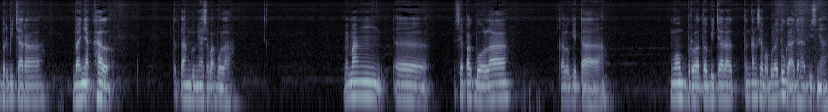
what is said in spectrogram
berbicara banyak hal tentang dunia sepak bola. Memang eh, sepak bola kalau kita ngobrol atau bicara tentang sepak bola itu gak ada habisnya.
